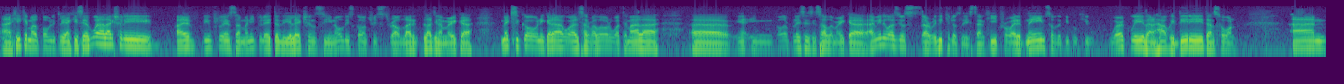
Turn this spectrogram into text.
And he came out publicly and he said, "Well, actually, I've influenced and manipulated the elections in all these countries throughout Latin Latin America, Mexico, Nicaragua, El Salvador, Guatemala." Uh, in- other places in South America, I mean, it was just a ridiculous list, and he provided names of the people he worked with and how he did it, and so on. And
